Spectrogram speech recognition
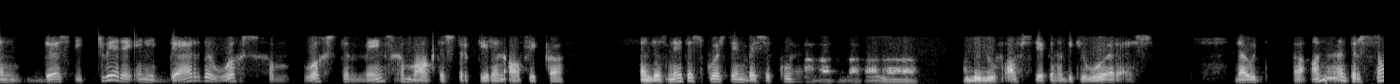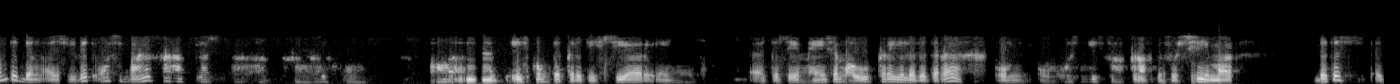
en dus die tweede en die derde hoogs hoogste mensgemaakte struktuur in Afrika. En dis net 'n skoorsteen by Sekunda wat wat hulle op die lug afsteek en 'n bietjie hoër is. Nou 'n ander interessante ding is, jy weet ons is baie van plus uh, geneig om om is kom te kritiseer en uh, te sê mense maar hoe kry julle dit reg om om ons nie van krag te voorsien maar dit is uh,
